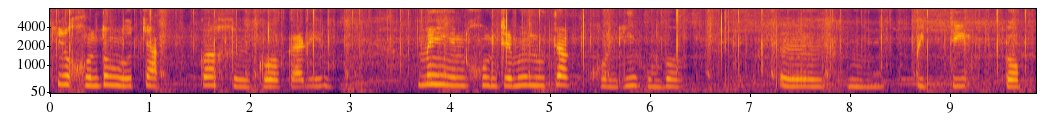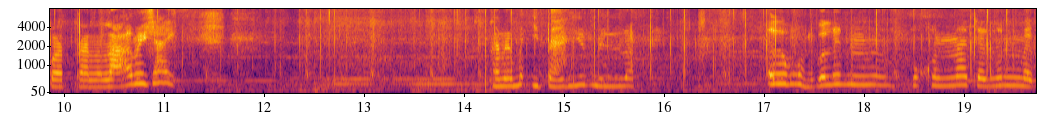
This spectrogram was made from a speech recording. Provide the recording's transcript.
ที่ทุกคนต้องรู้จักก็คือโกการดินไม่งั้นคุณจะไม่รู้จักคนที่ผมบอก เออปิติโตปาตาลาไม่ใช่อันนั้นมันอิตาเลียนเมลอด เออผมก็เล่นทุกคนน่าจะเล่นแบบ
